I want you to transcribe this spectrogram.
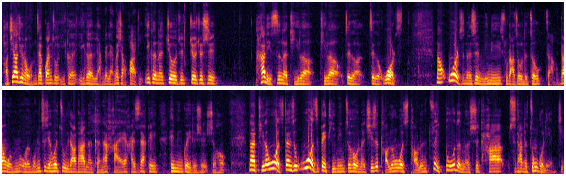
好，接下去呢，我们再关注一个一个两个两个小话题，一个呢就就就就是。哈里斯呢提了提了这个这个 Words，那 Words 呢是明尼苏达州的州长，但我们我我们之前会注意到他呢，可能还还是在黑黑名贵的时时候，那提了 Words，但是 Words 被提名之后呢，其实讨论 Words 讨论最多的呢是他是他的中国连接。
